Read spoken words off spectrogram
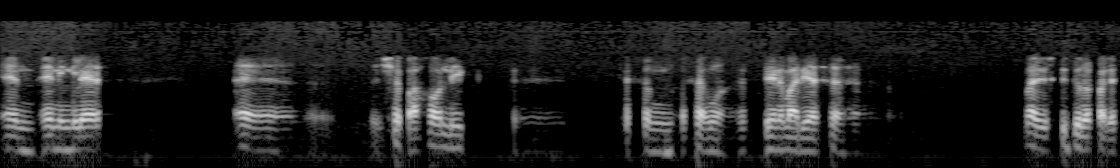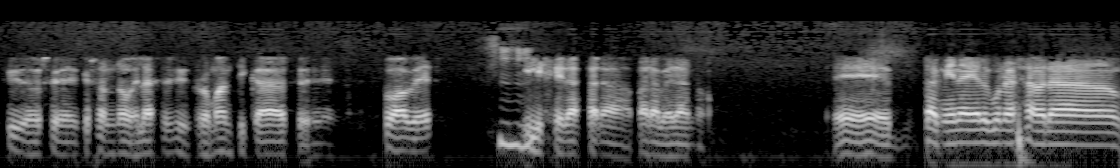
en- en inglés, eh, Shopaholic, eh, que son, o sea, bueno, tiene varias eh, varios títulos parecidos, eh, que son novelas así, románticas, eh, suaves y ligeras para, para verano. Eh, también hay algunas ahora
